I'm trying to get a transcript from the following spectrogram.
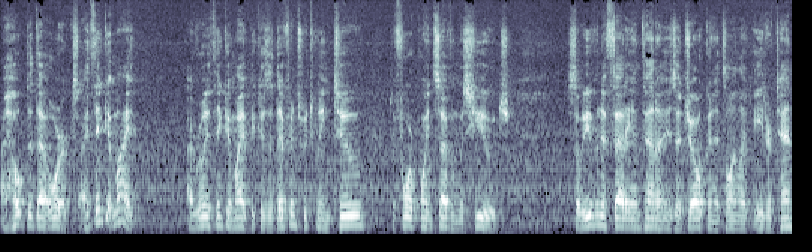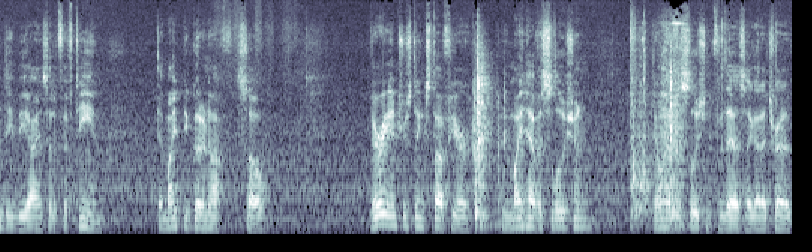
I hope that that works. I think it might. I really think it might because the difference between 2 to 4.7 was huge. So even if that antenna is a joke and it's only like 8 or 10 dBi instead of 15, that might be good enough. So very interesting stuff here. We might have a solution. I don't have a solution for this. I got to try to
